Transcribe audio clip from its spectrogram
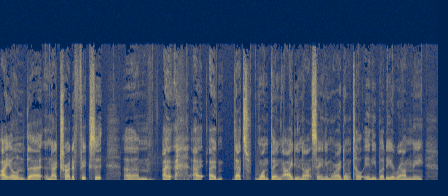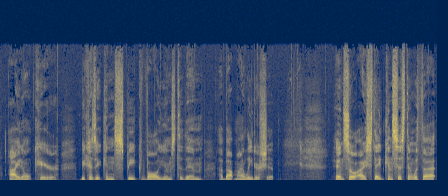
I owned that and I try to fix it. Um, I, I, I, that's one thing I do not say anymore. I don't tell anybody around me I don't care because it can speak volumes to them about my leadership. And so I stayed consistent with that.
